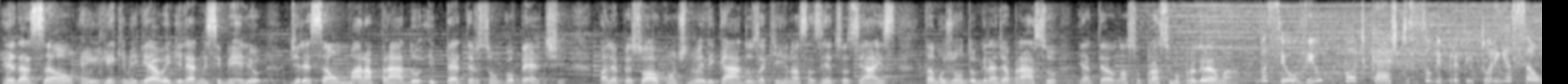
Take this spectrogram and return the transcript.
Redação Henrique Miguel e Guilherme Sibilho. Direção Mara Prado e Peterson Gobetti. Valeu, pessoal. Continuem ligados aqui em nossas redes sociais. Tamo junto, um grande abraço e até o nosso próximo programa. Você ouviu podcast Subprefeitura em Ação.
